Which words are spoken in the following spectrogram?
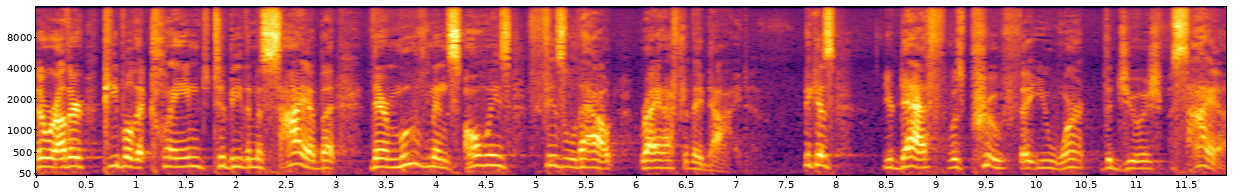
There were other people that claimed to be the Messiah, but their movements always fizzled out right after they died. Because your death was proof that you weren't the Jewish Messiah.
